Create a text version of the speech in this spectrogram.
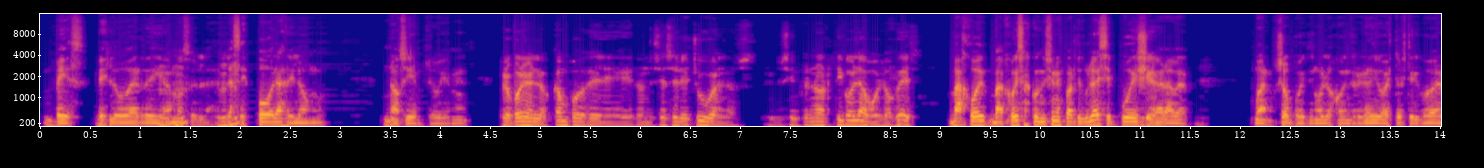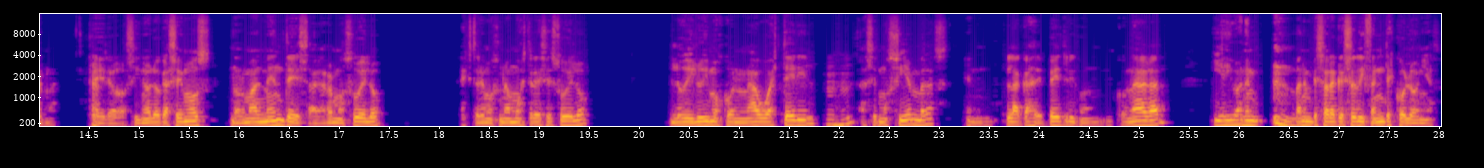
ves, ves lo verde, digamos, la- las esporas del hongo. No siempre, obviamente. Pero ponen los campos de donde se hace lechuga, en los en el cinturón hortícola, vos los ves. Bajo, bajo esas condiciones particulares se puede Bien. llegar a ver. Bueno, yo porque tengo el ojo entrenado digo, esto es tricoderma. Claro. Pero si no, lo que hacemos normalmente es agarramos suelo, extraemos una muestra de ese suelo, lo diluimos con agua estéril, hacemos siembras en placas de Petri con, con agar y ahí van a, van a empezar a crecer diferentes colonias.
